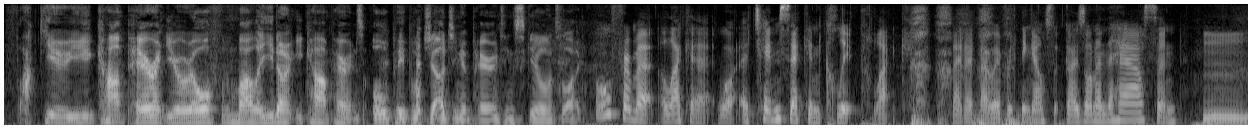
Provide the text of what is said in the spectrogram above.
fuck you! You can't parent. You're an awful mother. You don't. You can't parent." It's all people judging a parenting skill. It's like, all from a like a what a 10 second clip like they don't know everything else that goes on in the house and hmm.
